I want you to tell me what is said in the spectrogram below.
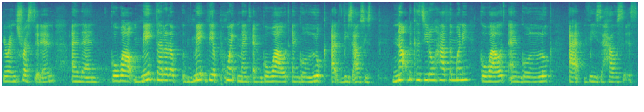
you're interested in and then go out make that make the appointment and go out and go look at these houses. Not because you don't have the money go out and go look at these houses.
